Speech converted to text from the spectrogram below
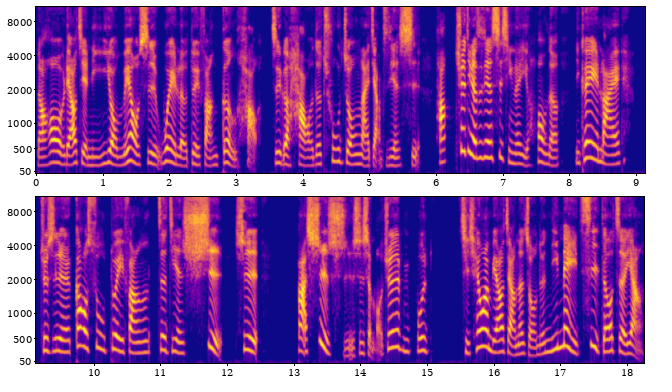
然后了解你有没有是为了对方更好，这个好的初衷来讲这件事。好，确定了这件事情了以后呢，你可以来就是告诉对方这件事是啊，事实是什么？就是不，千万不要讲那种的，你每次都这样。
